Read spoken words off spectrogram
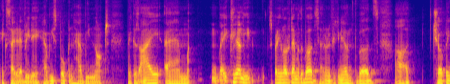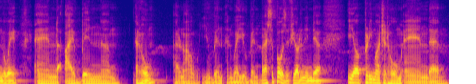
excited every day. Have we spoken? Have we not? Because I am very clearly spending a lot of time with the birds. I don't know if you can hear them. The birds are chirping away. And I've been um, at home. I don't know how you've been and where you've been. But I suppose if you're in India, you're pretty much at home and um,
